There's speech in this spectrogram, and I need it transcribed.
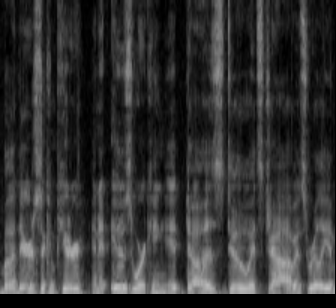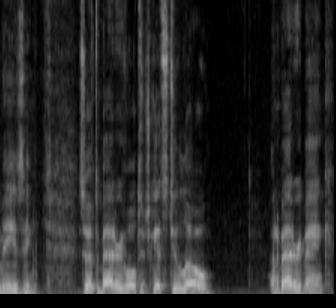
But there's the computer, and it is working. It does do its job. It's really amazing. So if the battery voltage gets too low on a battery bank,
